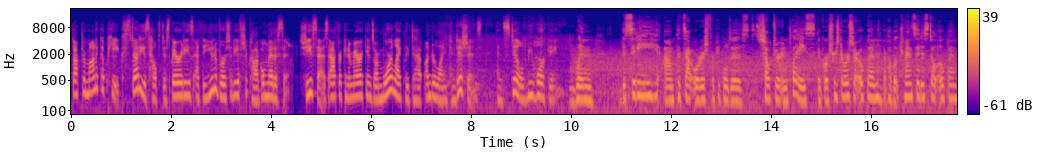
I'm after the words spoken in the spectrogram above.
Dr. Monica Peek studies health disparities at the University of Chicago Medicine. She says African Americans are more likely to have underlying conditions and still be working. When the city um, puts out orders for people to shelter in place. The grocery stores are open, the public transit is still open,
